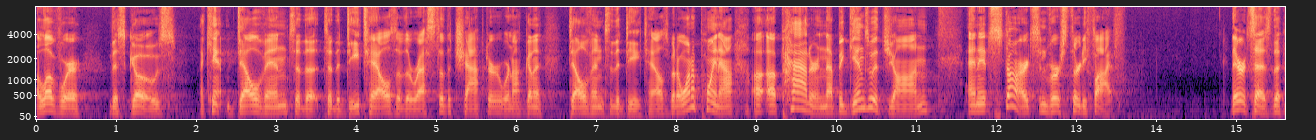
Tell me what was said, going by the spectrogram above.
I love where this goes. I can't delve into the, to the details of the rest of the chapter. We're not going to delve into the details, but I want to point out a, a pattern that begins with John and it starts in verse 35. There it says, the,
